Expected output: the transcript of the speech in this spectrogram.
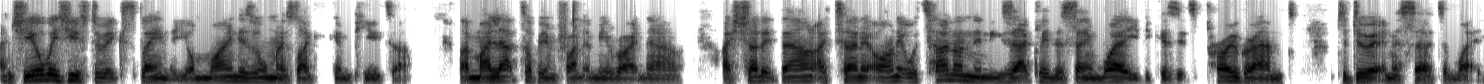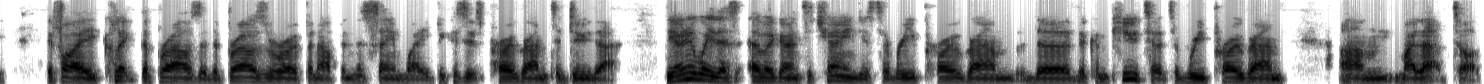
And she always used to explain that your mind is almost like a computer. Like my laptop in front of me right now, I shut it down, I turn it on, it will turn on in exactly the same way because it's programmed to do it in a certain way. If I click the browser, the browser will open up in the same way because it's programmed to do that. The only way that's ever going to change is to reprogram the, the computer, to reprogram um, my laptop.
